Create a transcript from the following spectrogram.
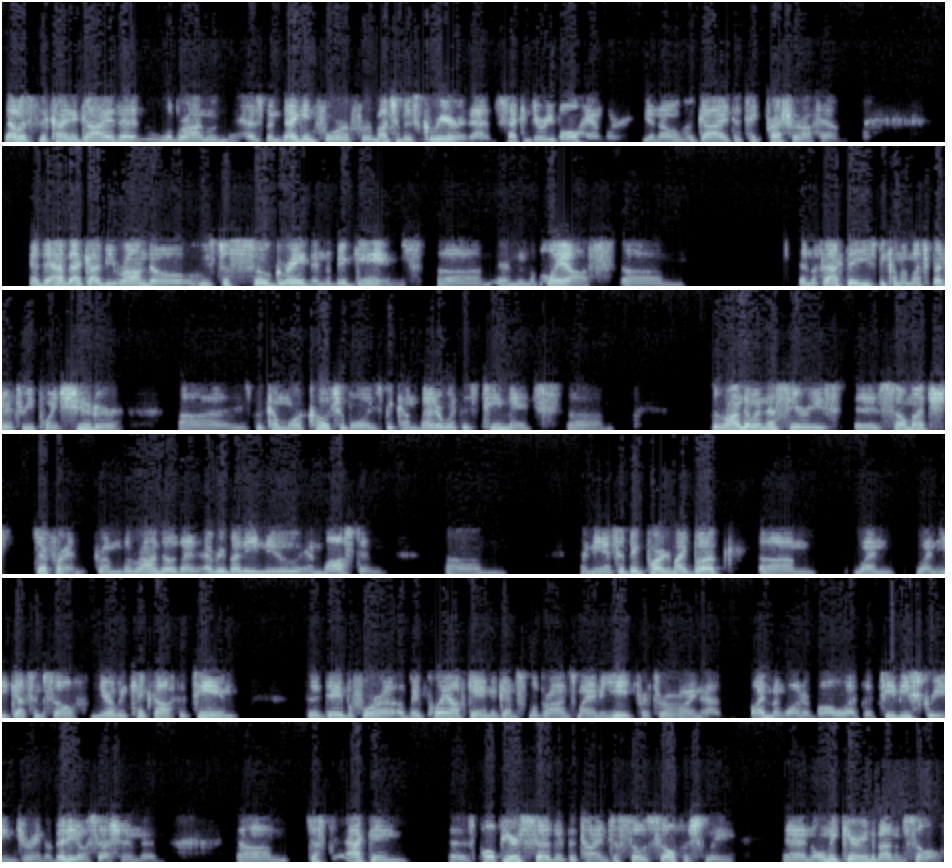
that was the kind of guy that LeBron has been begging for for much of his career, that secondary ball handler, you know, a guy to take pressure off him. And to have that guy be Rondo, who's just so great in the big games uh, and in the playoffs, um, and the fact that he's become a much better three point shooter, uh, he's become more coachable, he's become better with his teammates. Um, the Rondo in this series is so much different from the Rondo that everybody knew in Boston. Um, I mean, it's a big part of my book um, when when he gets himself nearly kicked off the team the day before a, a, big playoff game against LeBron's Miami Heat for throwing that vitamin water bottle at the TV screen during the video session and um, just acting, as Paul Pierce said at the time, just so selfishly and only caring about himself.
